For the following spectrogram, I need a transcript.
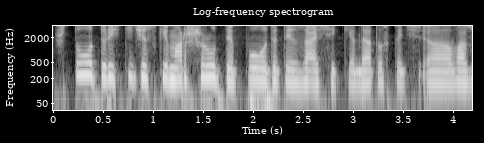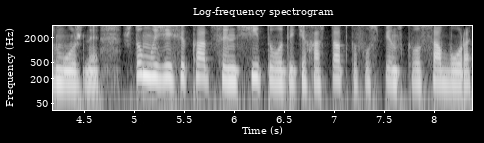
что туристические маршруты по вот этой засеке, да, так сказать, э, возможны, что музеификация инситу вот этих остатков Успенского собора.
